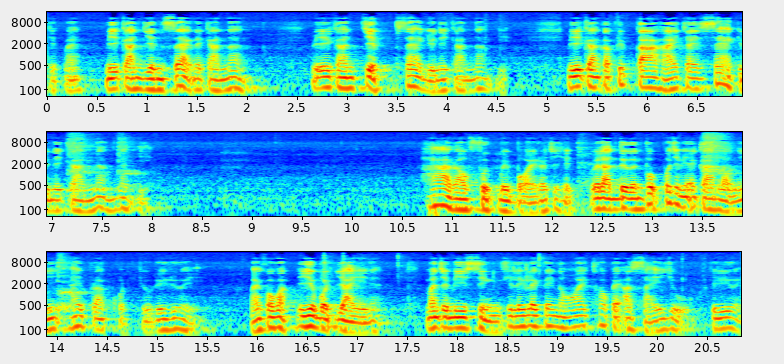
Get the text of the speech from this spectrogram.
เห็นไหมมีอาการเย็นแทรกในการนั่ง มีอาการเจ็บแทรกอยู่ในการนั่งอีก มีอาการกระพริบตาหายใจแทรกอยู่ในการนั่งนั่นอีก ถ้าเราฝึกบ่อยๆ เราจะเห็น เวลาเดินปุ๊บก็จะมีอาการเหล่านี้ให้ปรากฏอยู่เรื่อยๆ หมายความว่าอิยาบทใหญ่เนี่ยมันจะมีสิ่งที่เล็กๆ น้อยๆเข้าไปอาศัยอยู่เรื่อย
